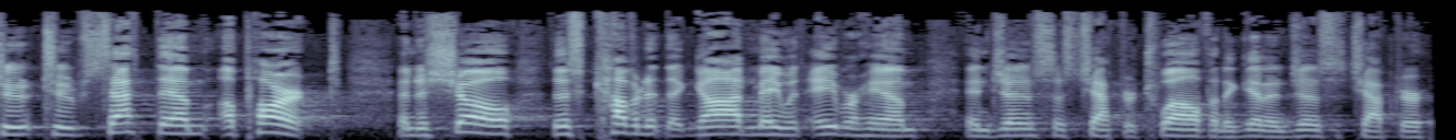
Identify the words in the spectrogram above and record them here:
to, to set them apart and to show this covenant that God made with Abraham in Genesis chapter 12, and again in Genesis chapter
